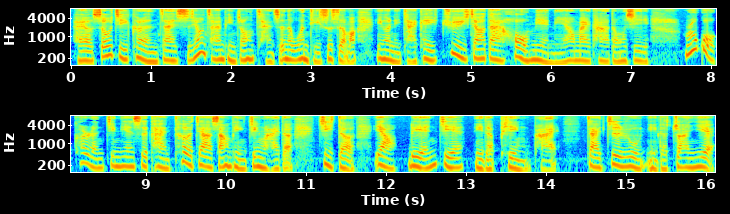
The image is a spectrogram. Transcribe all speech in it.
还有收集客人在使用产品中产生的问题是什么，因为你才可以聚焦在后面你要卖他的东西。如果客人今天是看特价商品进来的，记得要连接你的品牌。再置入你的专业，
